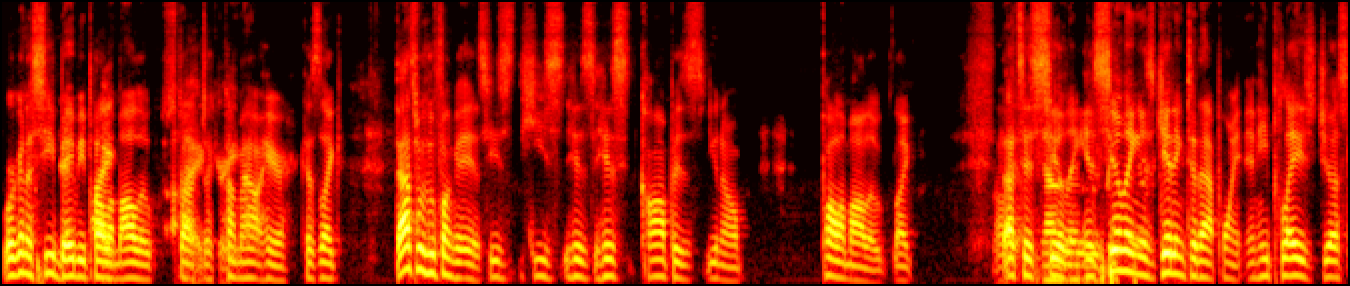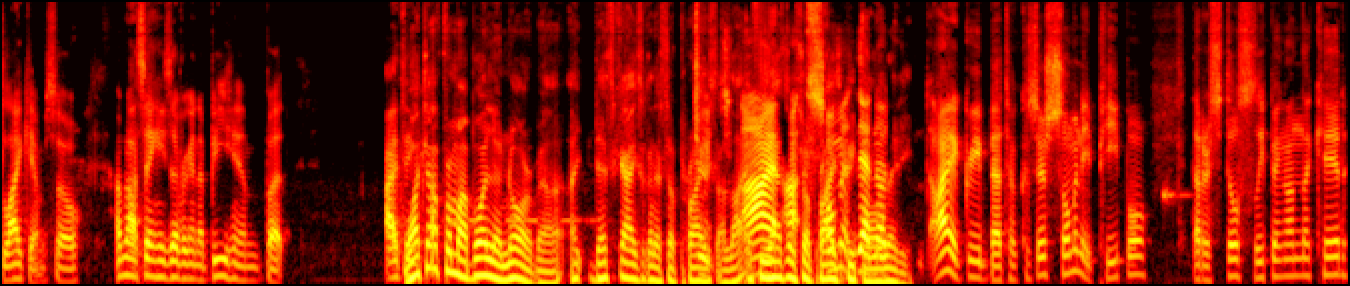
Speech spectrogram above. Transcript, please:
we're gonna see baby I- Polamalu I start to agree. come out here because like that's what Hufanga is. He's he's his his comp is you know Polamalu. Like Oh, that's yeah. his Yeah, ceiling. really His ceiling is getting to that point, and he plays just like him. So I'm not saying he's ever gonna be him, but I think Watch out for my boy Lenoir, man. I, this guy's going to surprise Dude, a lot. I- he hasn't I- so surprised many- people yeah, no, already. I agree, Beto, because there's so many people that are still sleeping on the kid.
